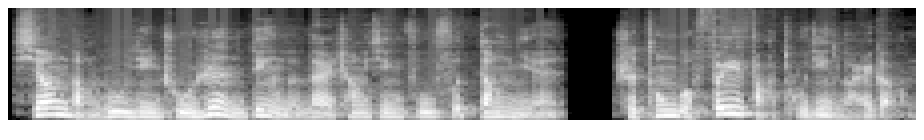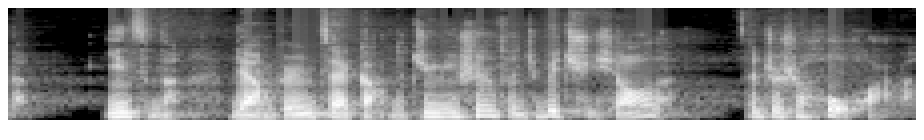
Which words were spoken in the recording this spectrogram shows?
香港入境处认定了赖昌星夫妇当年是通过非法途径来港的，因此呢，两个人在港的居民身份就被取消了。但这是后话了。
